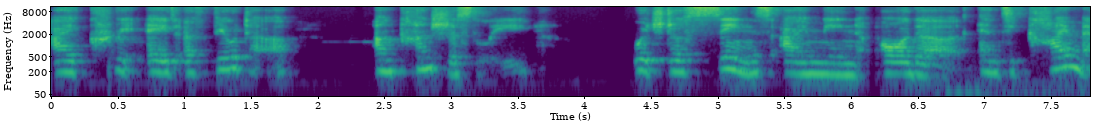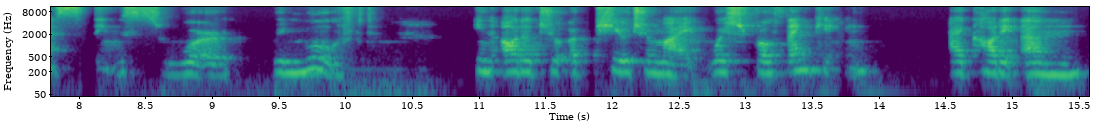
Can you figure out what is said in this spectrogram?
I create a filter unconsciously, which those things, I mean, all the anti-climax things were removed in order to appeal to my wishful thinking. I call it um,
